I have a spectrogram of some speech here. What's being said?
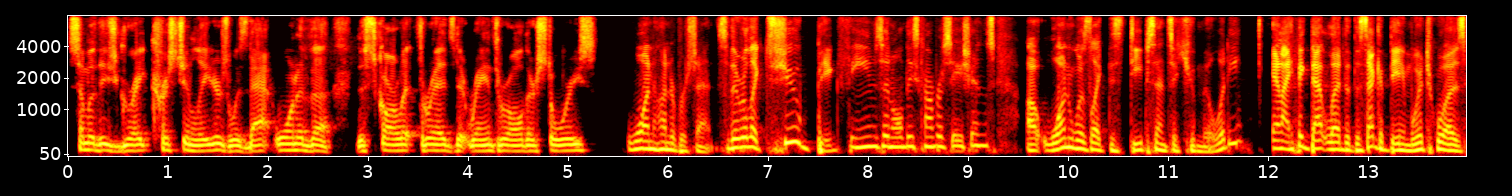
some of these great Christian leaders? Was that one of the the scarlet threads that ran through all their stories? 100%. So there were like two big themes in all these conversations. Uh, one was like this deep sense of humility. And I think that led to the second theme, which was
